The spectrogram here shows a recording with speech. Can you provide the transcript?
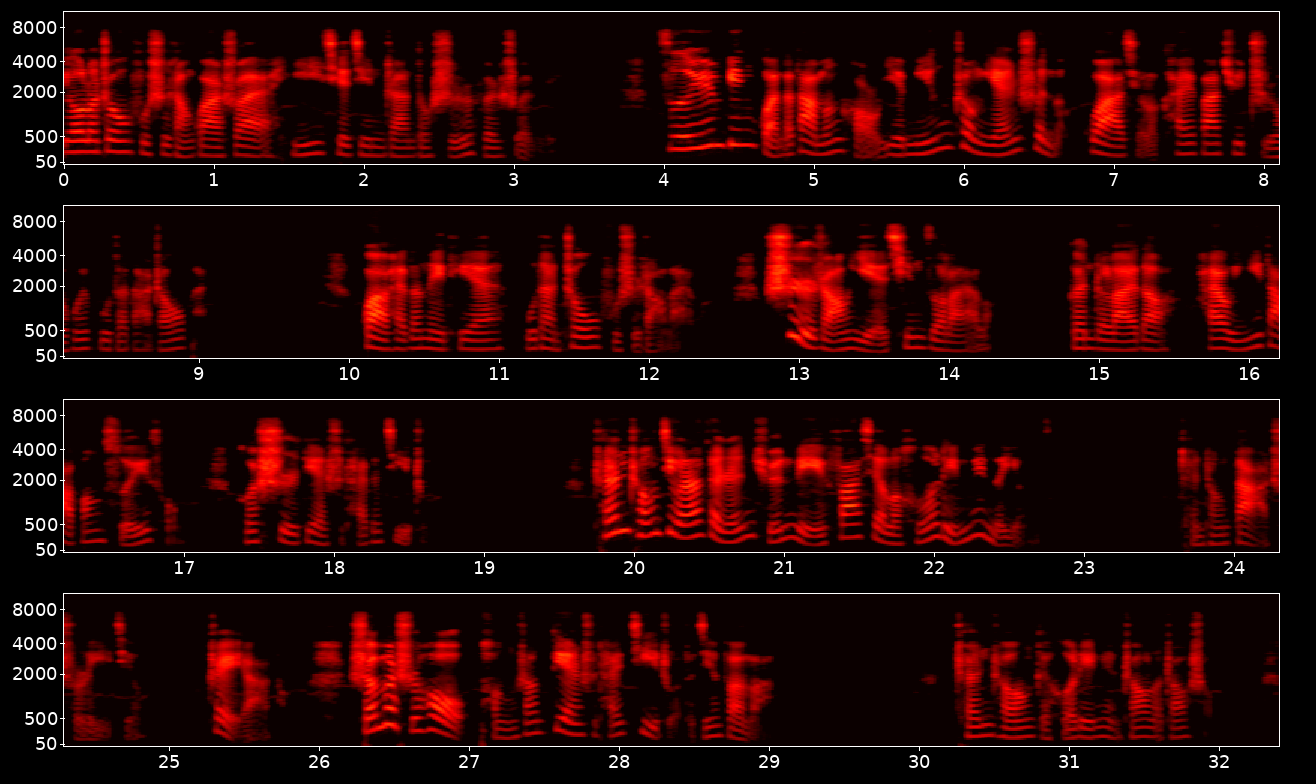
有了周副市长挂帅，一切进展都十分顺利。紫云宾馆的大门口也名正言顺的挂起了开发区指挥部的大招牌。挂牌的那天，不但周副市长来了，市长也亲自来了，跟着来的还有一大帮随从和市电视台的记者。陈诚竟然在人群里发现了何琳琳的影子，陈诚大吃了一惊，这丫头什么时候捧上电视台记者的金饭碗？陈诚给何琳琳招了招手。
